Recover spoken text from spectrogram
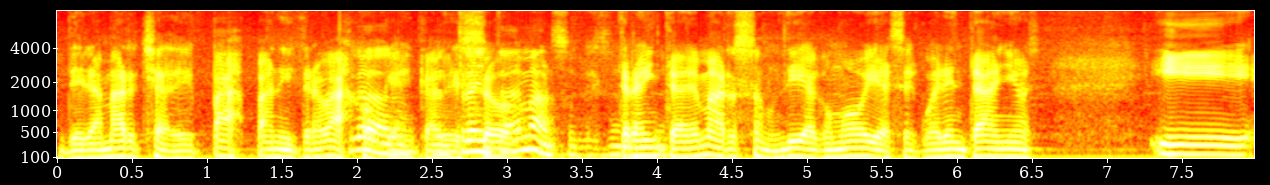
de la marcha de Paz, Pan y Trabajo Claro, que el encabezó 30 de marzo, precisamente. 30 de marzo, un día como hoy, hace 40 años. Y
